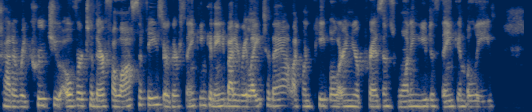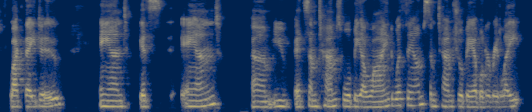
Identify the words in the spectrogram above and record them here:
try to recruit you over to their philosophies or their thinking. Can anybody relate to that? Like when people are in your presence wanting you to think and believe like they do. And it's and um, you at sometimes will be aligned with them. Sometimes you'll be able to relate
